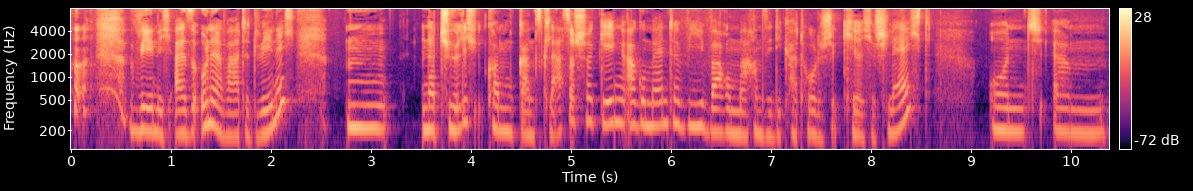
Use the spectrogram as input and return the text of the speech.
wenig, also unerwartet wenig. Hm, natürlich kommen ganz klassische Gegenargumente wie, warum machen Sie die katholische Kirche schlecht? Und ähm,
